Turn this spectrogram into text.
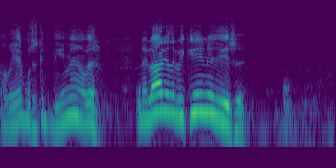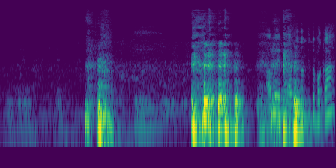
A ver, pues es que dime, a ver. En el área del bikini dice. A ver, hazte tantito para acá.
